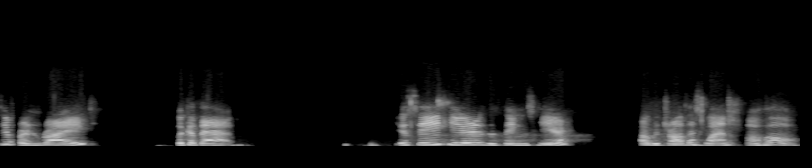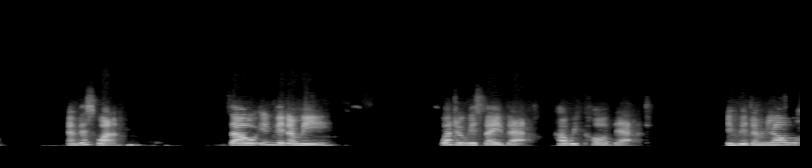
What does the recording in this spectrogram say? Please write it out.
different, right? Look at that. You see here the things here. I will draw this one. Uh-huh. And this one. So in Vietnamese, what do we say that? How we call that? In Vietnamese.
